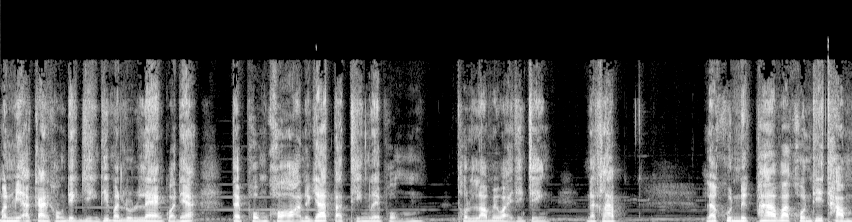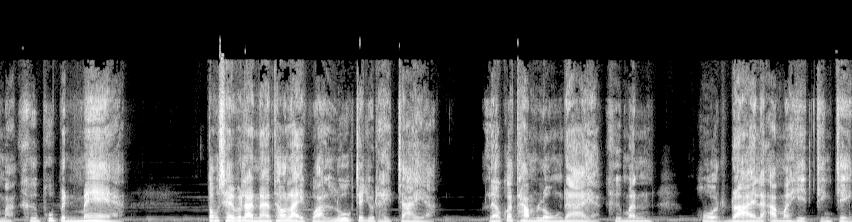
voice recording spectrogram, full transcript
มันมีอาการของเด็กหญิงที่มันรุนแรงกว่าเนี้ยแต่ผมขออนุญาตตัดทิ้งเลยผมทนเล่าไม่ไหวจริง ๆ นะครับ แล้วคุณนึกภาพว่าคนที่ทำอะ คือผู้เป็นแม่ ต้องใช้เวลานานเท่าไหร่กว่าลูกจะหยุดหายใจอะ แล้วก็ทำลงได้อะ คือมันโหดร้ายและอำมหิตจริง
